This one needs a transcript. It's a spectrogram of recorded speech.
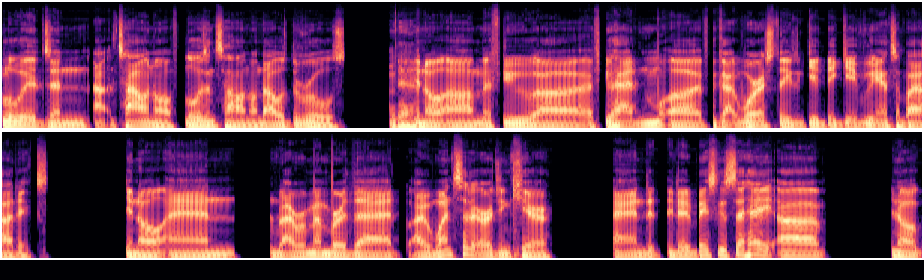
fluids and uh, Tylenol, fluids and Tylenol. That was the rules. Yeah. You know, um, if you uh, if you had uh, if it got worse, they give they gave you antibiotics. You know, and I remember that I went to the urgent care, and they- they basically said, "Hey, uh, you know,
